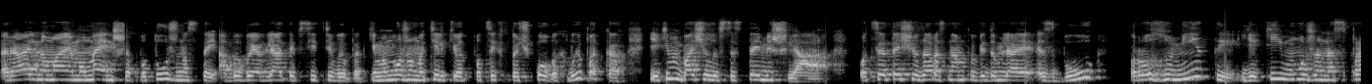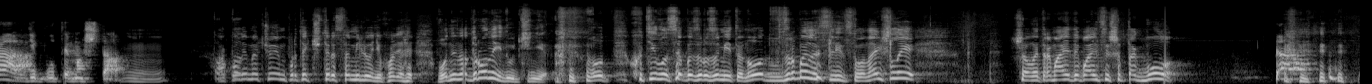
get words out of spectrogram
реально маємо менше потужностей, аби виявляти всі ці випадки. Ми можемо тільки от по цих точкових випадках, які ми бачили в системі шлях. Оце те, що зараз нам повідомляє СБУ, розуміти, який може насправді бути масштаб. А коли ми чуємо про тих 400 мільйонів, вони на дрони йдуть чи ні? От хотілося б зрозуміти. Ну от зробили слідство, знайшли. Що ви тримаєте пальці, щоб так було? Так.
